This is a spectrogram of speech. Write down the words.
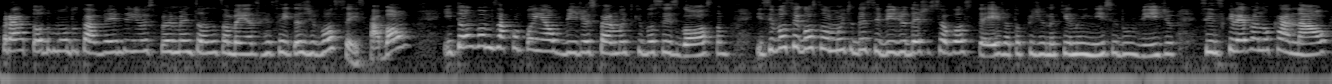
para todo mundo tá vendo e eu experimentando também as receitas de vocês, tá bom? Então vamos acompanhar o vídeo, eu espero muito que vocês gostam. E se você gostou muito desse vídeo, deixa o seu gostei, já tô pedindo aqui no início do vídeo. Se inscreva no canal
